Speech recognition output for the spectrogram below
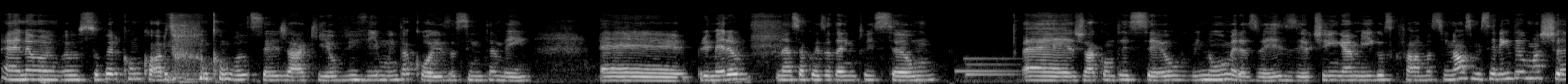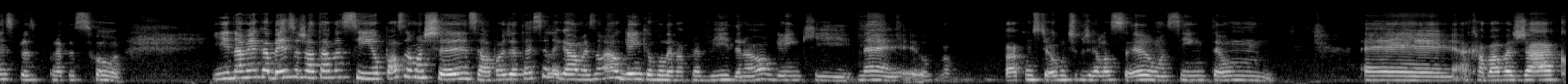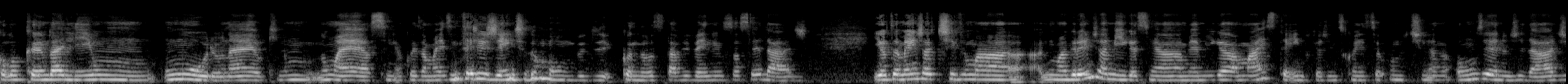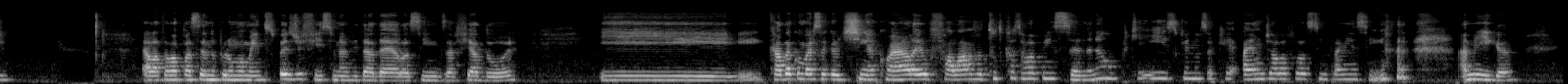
É, não, eu super concordo com você, já que eu vivi muita coisa, assim, também. É, primeiro, nessa coisa da intuição, é, já aconteceu inúmeras vezes. Eu tinha amigos que falavam assim: Nossa, mas você nem deu uma chance para a pessoa. E na minha cabeça já estava assim: eu posso dar uma chance, ela pode até ser legal, mas não é alguém que eu vou levar para a vida, não é alguém que, né, eu vá construir algum tipo de relação, assim. Então, é, acabava já colocando ali um, um, muro, né? O que não, não é assim a coisa mais inteligente do mundo de quando você está vivendo em sociedade. E eu também já tive uma, uma grande amiga, assim, a minha amiga há mais tempo, que a gente se conheceu quando tinha 11 anos de idade. Ela estava passando por um momento super difícil na vida dela, assim, desafiador. E cada conversa que eu tinha com ela, eu falava tudo que eu estava pensando. Não, porque isso, que não sei o que. Aí um dia ela falou assim para mim assim: Amiga,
